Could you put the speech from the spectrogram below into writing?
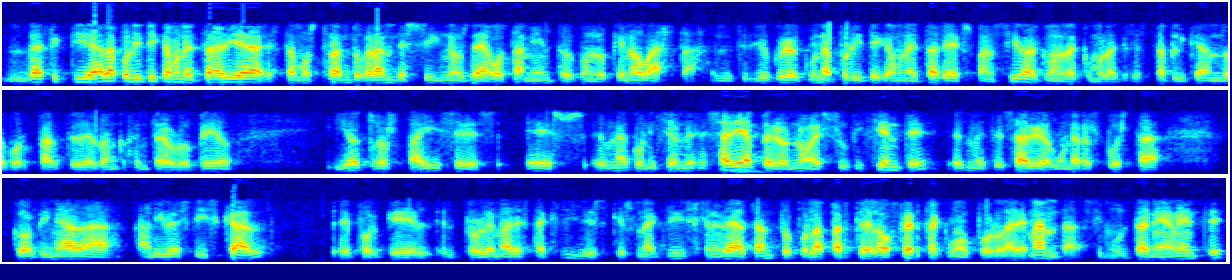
la efectividad de la política monetaria está mostrando grandes signos de agotamiento, con lo que no basta. Es decir, yo creo que una política monetaria expansiva como la, como la que se está aplicando por parte del Banco Central Europeo y otros países es una condición necesaria, pero no es suficiente. Es necesario alguna respuesta coordinada a nivel fiscal, eh, porque el, el, problema de esta crisis es que es una crisis generada tanto por la parte de la oferta como por la demanda simultáneamente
